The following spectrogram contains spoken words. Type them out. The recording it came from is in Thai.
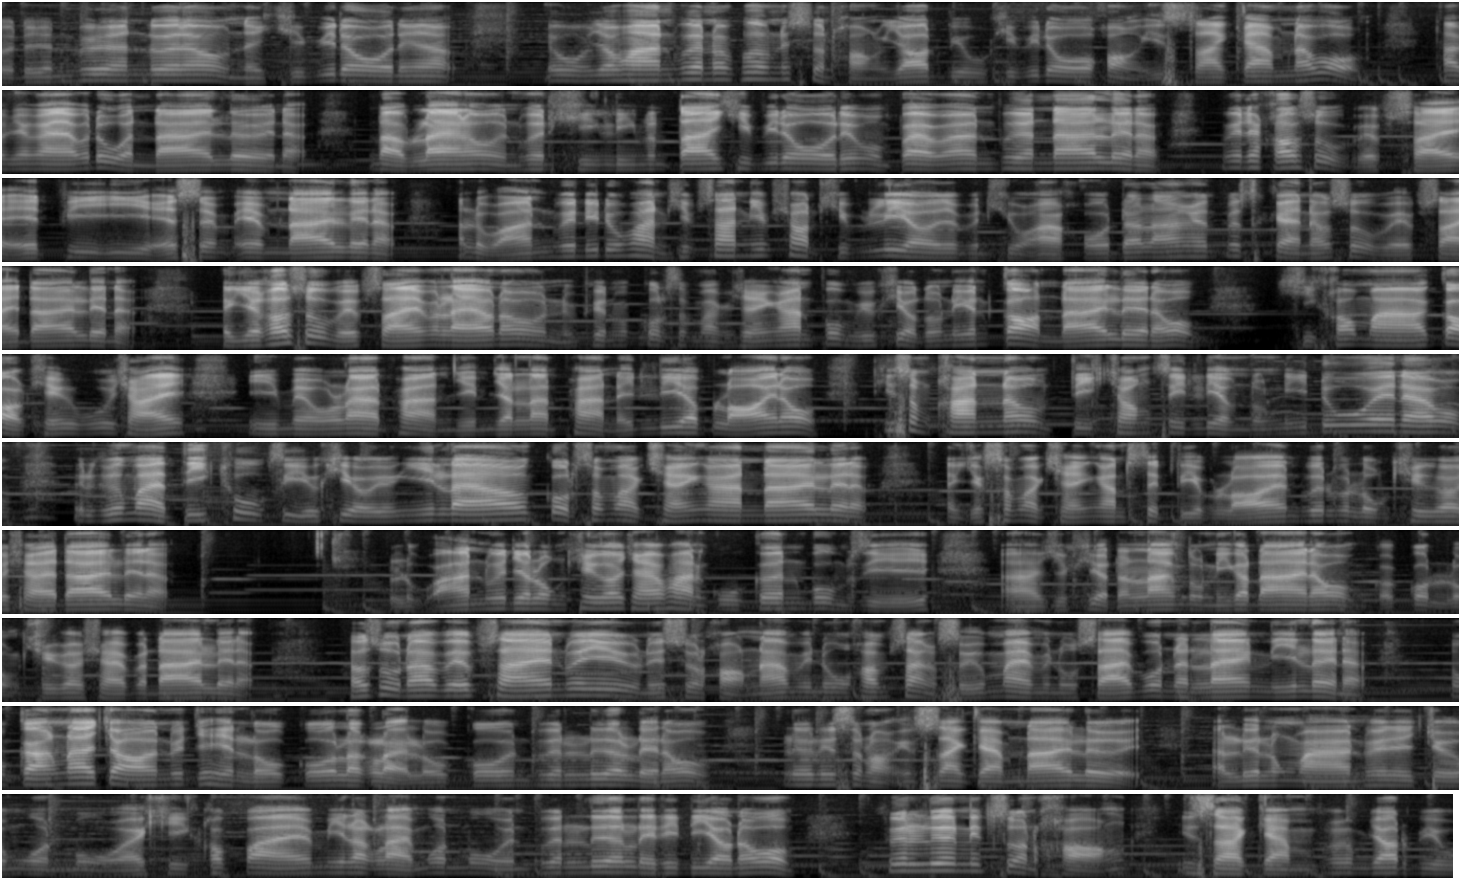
วัสดีเพื่อนด้วยนะครับผมในคลิปวิดีโอนี้ครับเดี๋ยวผมจะพาเพื่อนมาเพิ่มในส่วนของยอดวิวคลิปวิดีโอของ Instagram นะผมทำยังไงมาดูกันได้เลยนะดับแรกนะผมเพื่อนคลิกลิงก์ด้านใต้คลิปวิดีโอที่ผมแปะไว้เพื่อนได้เลยนะไม่ได้เข้าสู่เว็บไซต์ SPE SMM ได้เลยนะหรือว่าเพื่อนที่ดูผ่านคลิปสั้นคลิปช็อตคลิปเรียวจะเป็น QR code ด้านล่างเพื่อสแกนเข้าสู่เว็บไซต์ได้เลยนะหลังจากเข้าสู่เว็บไซต์มาแล้วนะผมเพื่อนมากดสมัครใช้งานปุ่มเขียวๆตรงนี้กันก่อนได้เลยนะผม คลิกเข้ามากรอกชื่อผู้ใช้อีเมลรหัสผ่านยืนยันรหัสผ่านให้เรียบร้อยนะผมที่สำคัญนะผมติ๊กช่องสี่เหลี่ยมตรงนี้ด้วยนะผมเป็นเครื่องหมายติ๊กถูกสีเขียวอย่างนี้แล้ว กดสมัครใช้งานได้เลยนะหลังจากสมัครใช้งานเสร็จเรียบร้อยเพื่อนมาลงชื่อเข้าใช้ได้เลยนะหรือว่าเพื่อนจะลงชื่อเข้าใช้ผ่าน Google ปุ่มสีอ่าเขียวด้านล่างตรงนี้ก็ได้นะผมก็กดลงชื่อเข้าใช้ไปได้เลยนะเข้าสู่หน้าเว็บไซต์ด้วยอยู่ในส่วนของหน้าเมนูคำสั่งซื้อใหม่เมนูซ้ายบนด้านแรกนี้เลยนะ ตรงกลางหน้าจอนี่จะเห็นโลโก้หลากหลายโลโก้เพื่อนเลือกเลยนะผมเลือกในส่วนของ Instagram ได้เลยอะเลื่อนลงมาเพื่อจะเจอหมวดหมู่คลิกเข้าไปมีหลากหลายหมวดหมู่เพื่อนเลือกเลยทีเดียวนะผมเพื่อนเลือกในส่วนของ Instagram เพิ่มยอดวิว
